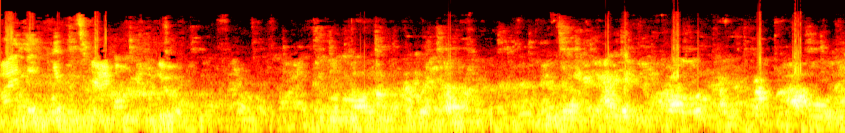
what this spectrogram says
I think it's going to do it. Inside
